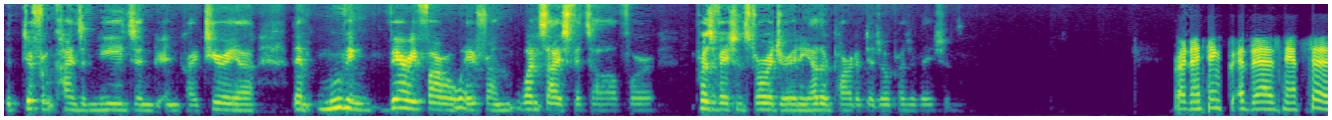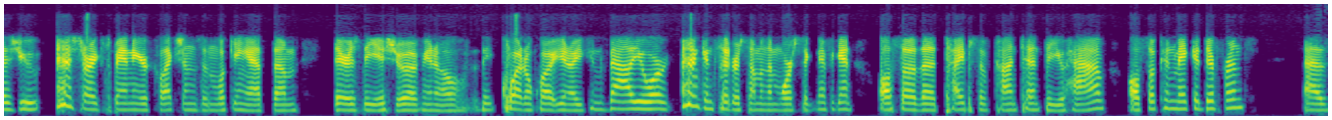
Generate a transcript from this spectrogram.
with different kinds of needs and, and criteria, then moving very far away from one size fits all for preservation storage or any other part of digital preservation. Right, and I think uh, as Nat says, you start expanding your collections and looking at them, there's the issue of, you know, the quote unquote, you know, you can value or consider some of them more significant. Also, the types of content that you have also can make a difference as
